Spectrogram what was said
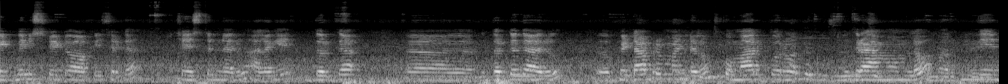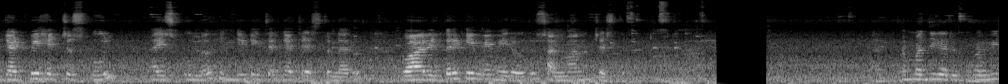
అడ్మినిస్ట్రేటివ్ ఆఫీసర్గా చేస్తున్నారు. అలాగే దుర్గా దుర్గ గారు పిఠాపురం మండలం కుమార్పురం గ్రామంలో జడ్పిహెచ్ స్కూల్ హై స్కూల్లో హిందీ టీచర్గా చేస్తున్నారు. వారిద్దరికీ మేము ఈరోజు సన్మానం చేస్తున్నాం. అమ్మాజీ గారు అవి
